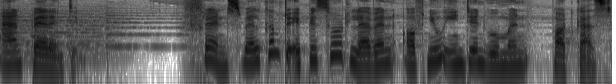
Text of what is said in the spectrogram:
and parenting. Friends, welcome to episode 11 of New Indian Woman podcast.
